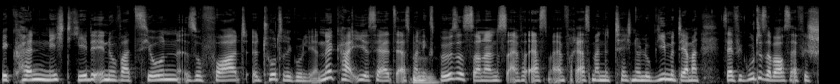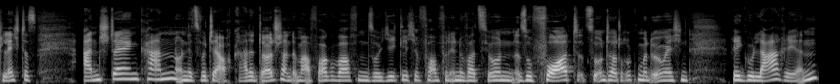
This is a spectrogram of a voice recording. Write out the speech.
wir können nicht jede Innovation sofort äh, totregulieren. Ne? KI ist ja jetzt erstmal mhm. nichts Böses, sondern es ist einfach, erst, einfach erstmal eine Technologie, mit der man sehr viel Gutes, aber auch sehr viel Schlechtes anstellen kann. Und jetzt wird ja auch gerade Deutschland immer vorgeworfen, so jegliche Form von Innovation sofort zu unterdrücken mit irgendwelchen Regularien.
